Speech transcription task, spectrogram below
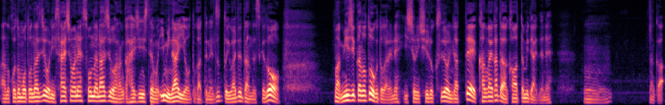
あの子供と同じように最初はねそんなラジオなんか配信しても意味ないよとかってねずっと言われてたんですけどまあミュージックトークとかでね一緒に収録するようになって考え方が変わったみたいでね。うん。なんか、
